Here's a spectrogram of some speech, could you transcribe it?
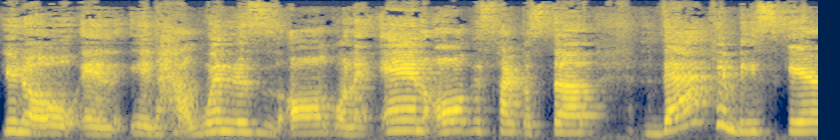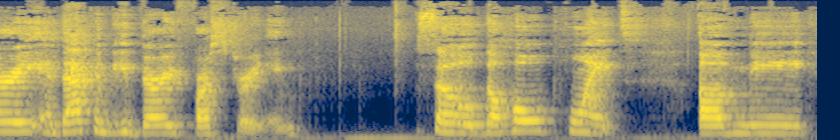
you know, and, and how when this is all going to end, all this type of stuff that can be scary and that can be very frustrating. So, the whole point of me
